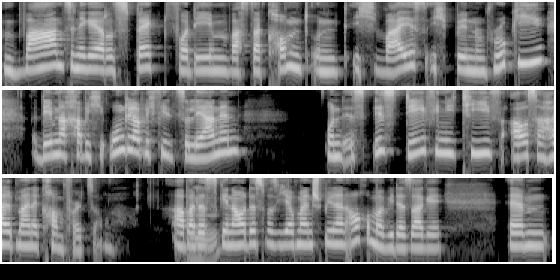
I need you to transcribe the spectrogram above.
wahnsinniger Respekt vor dem, was da kommt. Und ich weiß, ich bin Rookie. Demnach habe ich unglaublich viel zu lernen. Und es ist definitiv außerhalb meiner Comfortzone. Aber mhm. das ist genau das, was ich auch meinen Spielern auch immer wieder sage. Ähm,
